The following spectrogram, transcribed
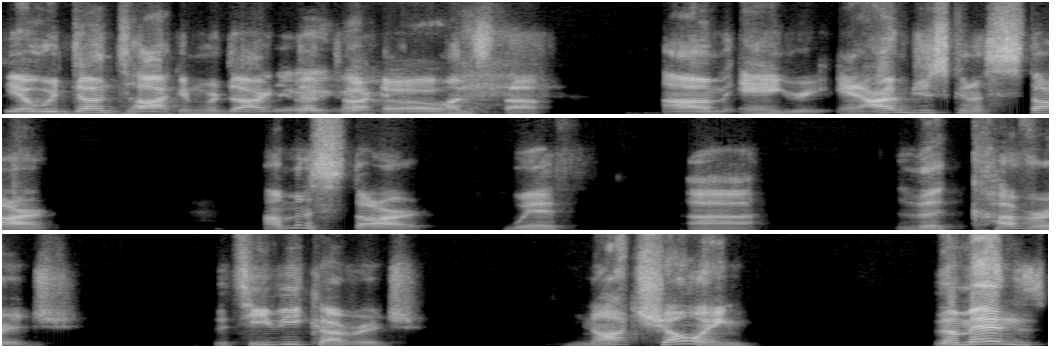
Yeah, we're done talking. We're done, done we talking go. fun stuff. I'm angry, and I'm just gonna start. I'm gonna start with uh the coverage, the TV coverage, not showing the men's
